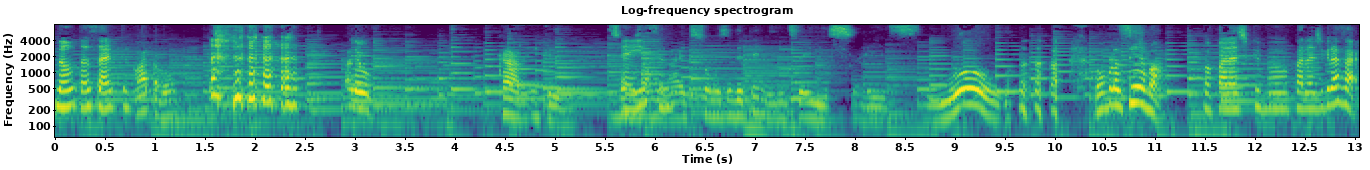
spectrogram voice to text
Não, tá certo. Ah, tá bom. Valeu. Cara, incrível. Somos é isso? Highlight, somos independentes, é isso, é isso. Uou! Vamos pra cima! Vou parar de, vou parar de gravar.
